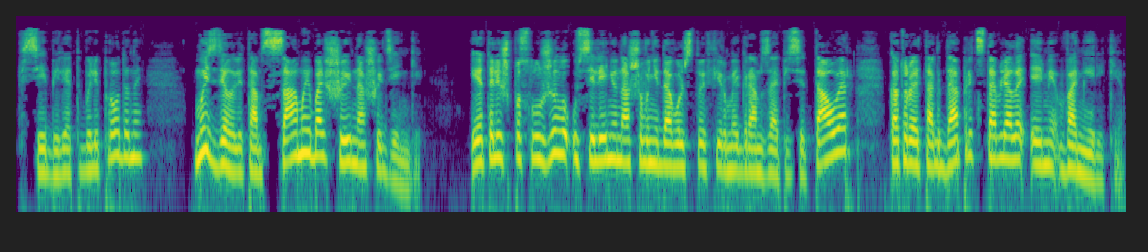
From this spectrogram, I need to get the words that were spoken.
Все билеты были проданы, мы сделали там самые большие наши деньги. И это лишь послужило усилению нашего недовольства фирмой грамзаписи Тауэр, которая тогда представляла Эми в Америке.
